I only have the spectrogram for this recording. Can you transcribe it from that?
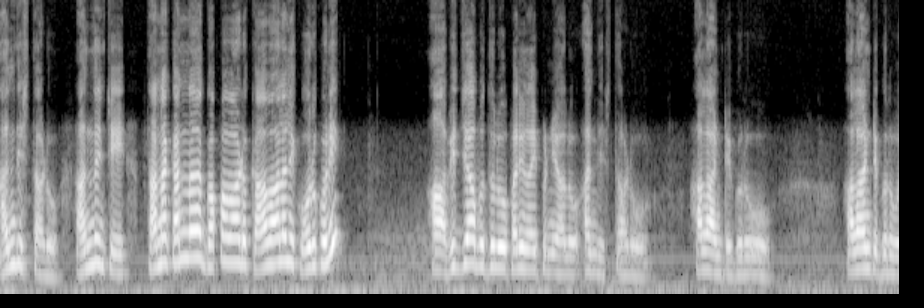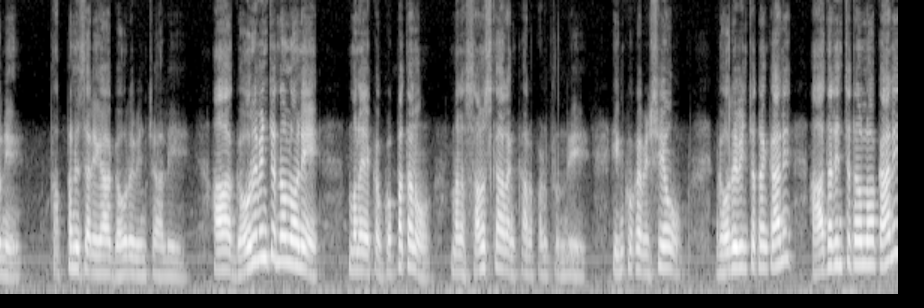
అందిస్తాడు. అందించి తనకన్నా గొప్పవాడు కావాలని కోరుకొని ఆ విద్యాబుద్ధులు పని నైపుణ్యాలు అందిస్తాడు. అలాంటి గురువు అలాంటి గురువుని తప్పనిసరిగా గౌరవించాలి. ఆ గౌరవించడంలోనే మన యొక్క గొప్పతనం మన సంస్కారం కనపడుతుంది. ఇంకొక విషయం గౌరవించటం కానీ ఆదరించడంలో కానీ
